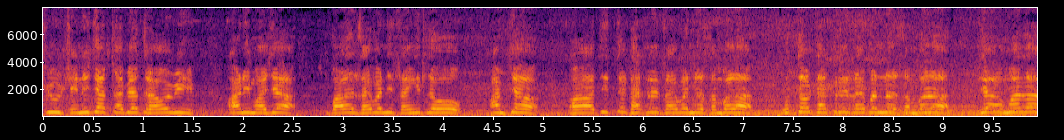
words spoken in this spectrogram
शिवसेनेच्या ताब्यात राहावी. आणि माझ्या बाळासाहेबांनी सांगितलं हो आमच्या आदित्य ठाकरे साहेबांना सांभाळा. उद्धव ठाकरे साहेबांना सांभाळा. जे आम्हाला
